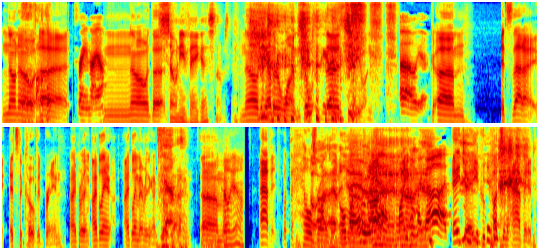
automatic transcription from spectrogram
no, no, Uh, Final uh, Frame I am. no, the Sony Vegas. No, I'm just kidding. no, the other one, the, the TV one. Oh yeah. Um, It's that I. It's the COVID brain. I blame. I blame. I blame everything on COVID. Yeah. Um, Hell yeah. Avid. What the hell's Oh, wrong with me? Avid, Oh my yeah, Oh, god. yeah. My- oh my god. AJ, who cuts an Avid,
